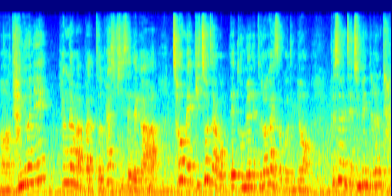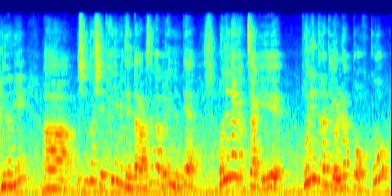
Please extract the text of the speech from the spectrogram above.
어, 당연히 향남 아파트 87세대가 처음에 기초 작업 때 도면에 들어가 있었거든요. 그래서 이제 주민들은 당연히 아, 신도시에 편입이 된다라고 생각을 했는데 어느 날 갑자기 본인들한테 연락도 없고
